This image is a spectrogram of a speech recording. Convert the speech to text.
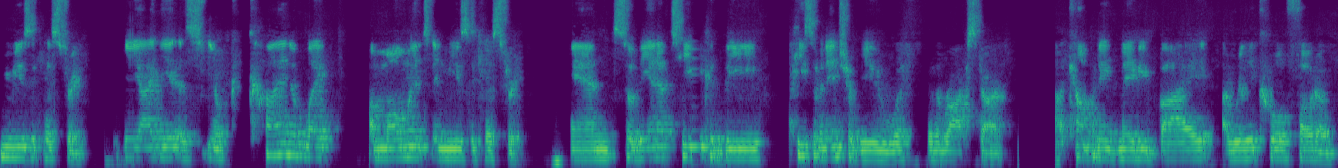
music history. The idea is, you know, kind of like a moment in music history, and so the NFT could be a piece of an interview with, with a rock star, accompanied maybe by a really cool photo.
